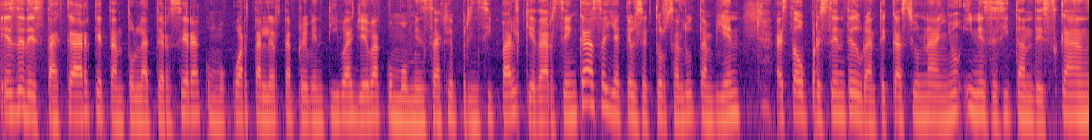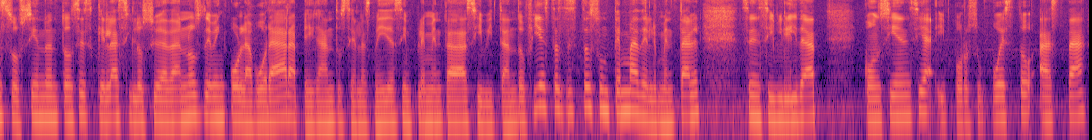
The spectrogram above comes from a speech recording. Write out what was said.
es de destacar que tanto la tercera como cuarta alerta preventiva lleva como mensaje principal quedarse en casa, ya que el sector salud también ha estado presente durante casi un año y necesitan descanso, siendo entonces que las y los ciudadanos deben colaborar apegándose a las medidas implementadas y evitando fiestas. Esto es un tema de elemental sensibilidad conciencia y por supuesto hasta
